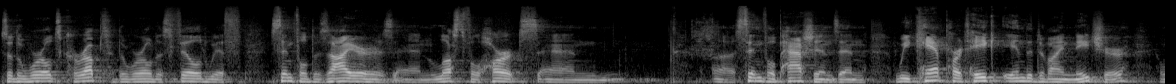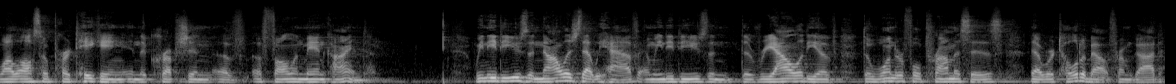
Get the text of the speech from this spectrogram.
So the world's corrupt, the world is filled with sinful desires and lustful hearts and uh, sinful passions, and we can't partake in the divine nature while also partaking in the corruption of, of fallen mankind. We need to use the knowledge that we have, and we need to use the, the reality of the wonderful promises that we're told about from God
